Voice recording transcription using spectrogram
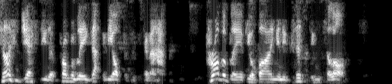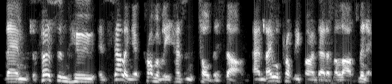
can I suggest to you that probably exactly the opposite is going to happen? Probably if you're buying an existing salon, then the person who is selling it probably hasn't told their staff and they will probably find out at the last minute.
